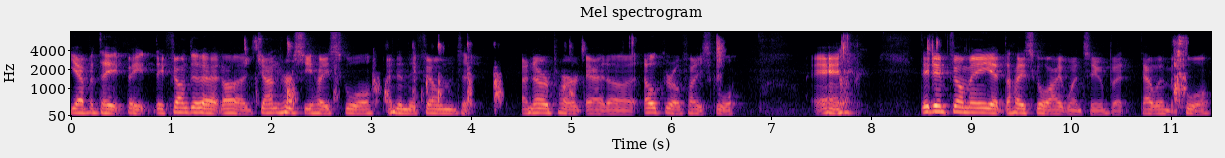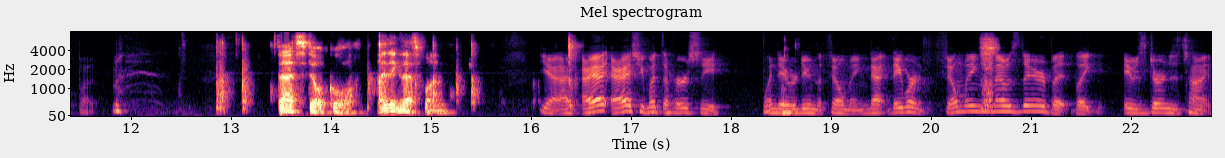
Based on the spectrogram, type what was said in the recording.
Yeah, but they they, they filmed it at uh, John Hersey High School, and then they filmed another part at uh, Elk Grove High School, and they didn't film any at the high school I went to, but that would have been cool. But that's still cool. I think that's fun. Yeah, I, I, I actually went to Hersey when they were doing the filming. That they weren't filming when I was there, but like it was during the time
